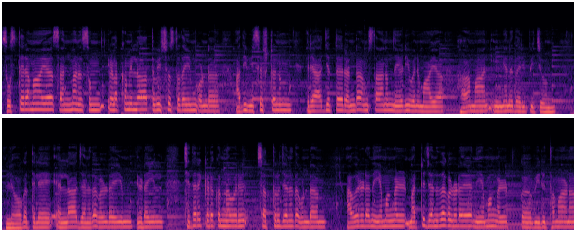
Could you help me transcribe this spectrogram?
സുസ്ഥിരമായ സന്മനസ്സും ഇളക്കമില്ലാത്ത വിശ്വസ്തതയും കൊണ്ട് അതിവിശിഷ്ടനും രാജ്യത്ത് രണ്ടാം സ്ഥാനം നേടിയവനുമായ ഹാമാൻ ഇങ്ങനെ ധരിപ്പിച്ചു. ലോകത്തിലെ എല്ലാ ജനതകളുടെയും ഇടയിൽ ചിതറിക്കിടക്കുന്ന ഒരു ശത്രുജനത ഉണ്ട്. അവരുടെ നിയമങ്ങൾ മറ്റ് ജനതകളുടെ നിയമങ്ങൾക്ക് വിരുദ്ധമാണ്.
